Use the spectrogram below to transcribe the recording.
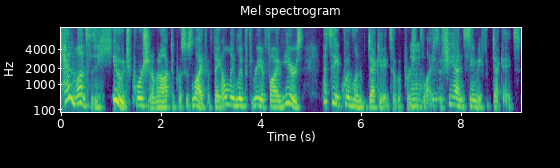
10 months is a huge portion of an octopus's life. If they only live three to five years, that's the equivalent of decades of a person's Mm. life. So she hadn't seen me for decades.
